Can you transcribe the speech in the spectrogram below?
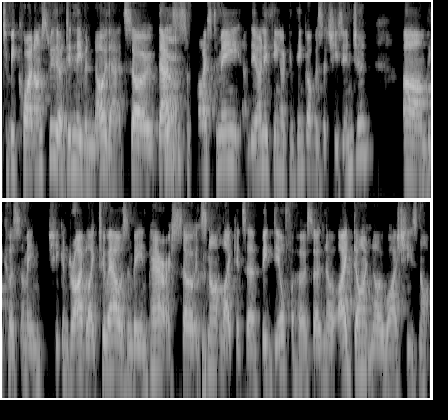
to be quite honest with you, I didn't even know that. So that's Yeah. a surprise to me. The only thing I can think of is that she's injured, um, because I mean, she can drive like two hours and be in Paris. So it's not like it's a big deal for her. So no, I don't know why she's not,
